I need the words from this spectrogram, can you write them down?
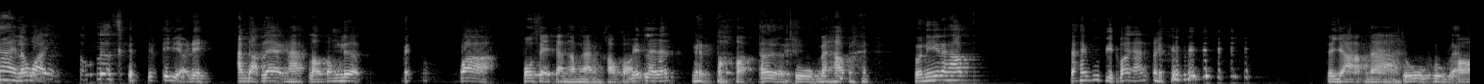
ง่ายแล้วไวต้องเลือกไอ้เดี๋ยวดิอันดับแรกนะเราต้องเลือก เม็ดว่าโปรเซสการทำงานของเขาก่อนเม็ดอะไรนะ เม็ดต่อเออ ถูกนะครับ ตัวนี้นะครับ จะให้ผู้ผิดว่างั้น จะหยาบนะ ถูกถูกแล้วอ๋อ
